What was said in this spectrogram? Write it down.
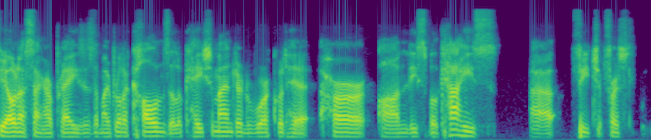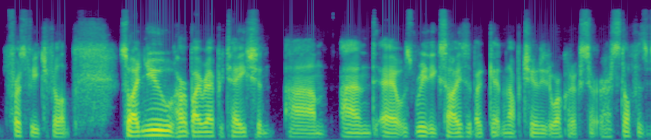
Fiona sang her praises, and my brother Colin's a location manager and worked with her, on Lisa Mulcahy's uh, feature first first feature film. So I knew her by reputation, um, and uh, was really excited about getting an opportunity to work with her. Her stuff is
